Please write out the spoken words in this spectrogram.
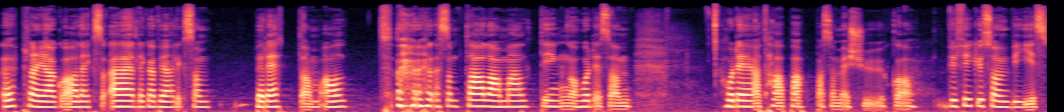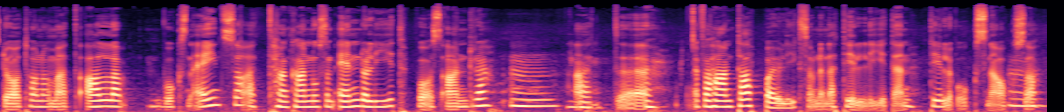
öppna, jag och Alex, och ärliga. Vi har liksom berättat om allt, som talar om allting och hur det, som, hur det är att ha pappa som är sjuk. Och vi fick ju som vis då åt honom att alla vuxna är inte så, att han kan nog som ändå lita på oss andra. Mm. Att, eh, för han tappar ju liksom den där tilliten till vuxna också. Mm.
